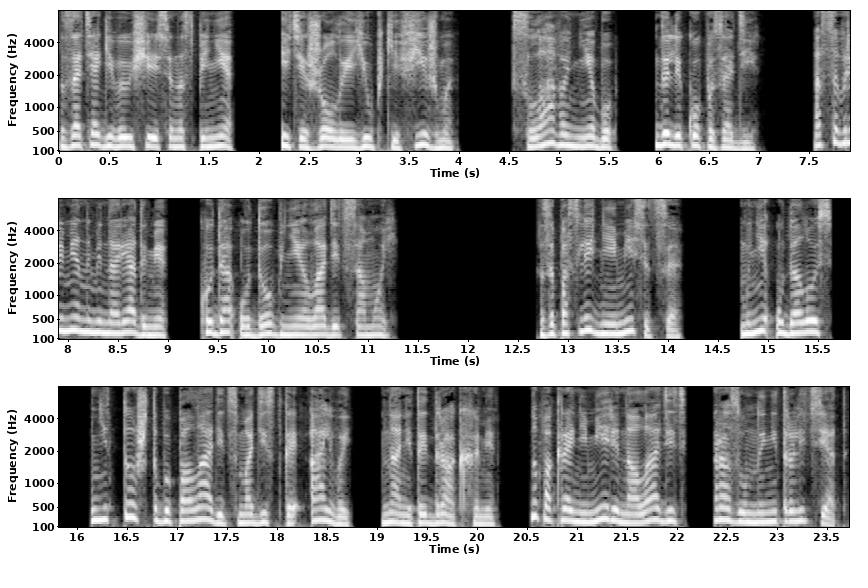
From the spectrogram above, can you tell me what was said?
затягивающиеся на спине и тяжелые юбки-фижмы, слава небу, далеко позади. А с современными нарядами куда удобнее ладить самой. За последние месяцы мне удалось не то чтобы поладить с модисткой Альвой, нанятой Дракхами, но, по крайней мере, наладить разумный нейтралитет.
